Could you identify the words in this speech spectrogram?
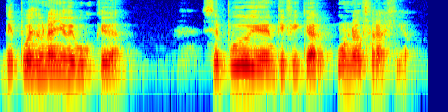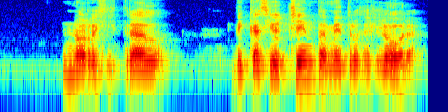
Después de un año de búsqueda, se pudo identificar un naufragio no registrado de casi 80 metros de eslora,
